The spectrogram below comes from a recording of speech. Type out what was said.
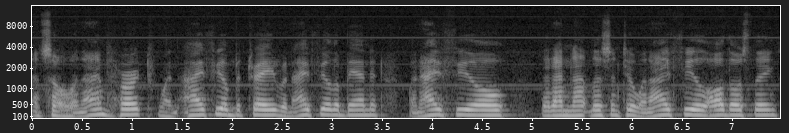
And so when I'm hurt, when I feel betrayed, when I feel abandoned, when I feel that I'm not listened to, when I feel all those things,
